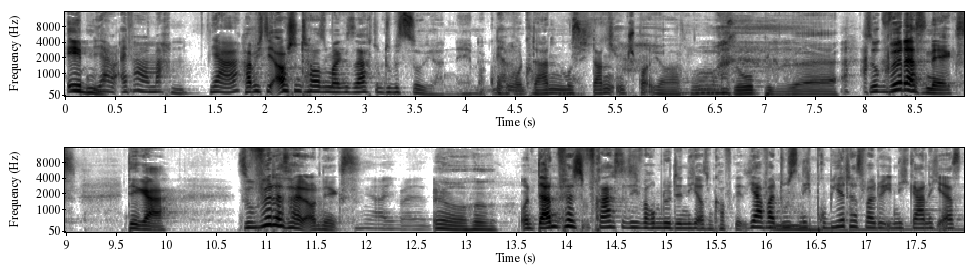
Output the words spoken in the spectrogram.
Eben. Ja, einfach mal machen. Ja. Habe ich dir auch schon tausendmal gesagt und du bist so, ja, nee, mal gucken. Ja, und dann muss ich dann entspannen. Ja, hm, so bläh. So wird das nix, Digga. So wird das halt auch nix. Ja, ich weiß. Ja. hm. Und dann fragst du dich, warum du den nicht aus dem Kopf gehst. Ja, weil du es nicht probiert hast, weil du ihn nicht gar nicht erst,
